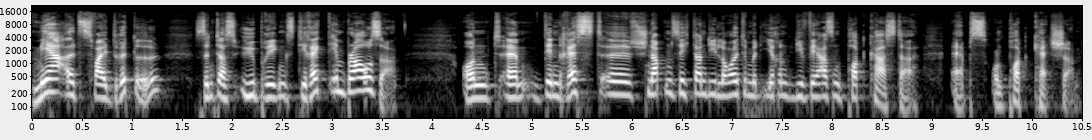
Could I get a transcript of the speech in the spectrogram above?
Mehr als zwei Drittel sind das übrigens direkt im Browser. Und ähm, den Rest äh, schnappen sich dann die Leute mit ihren diversen Podcaster-Apps und Podcatchern.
